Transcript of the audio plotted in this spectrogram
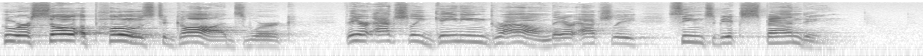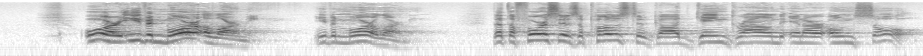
who are so opposed to God's work, they are actually gaining ground. They are actually seem to be expanding. Or even more alarming, even more alarming, that the forces opposed to God gain ground in our own soul.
